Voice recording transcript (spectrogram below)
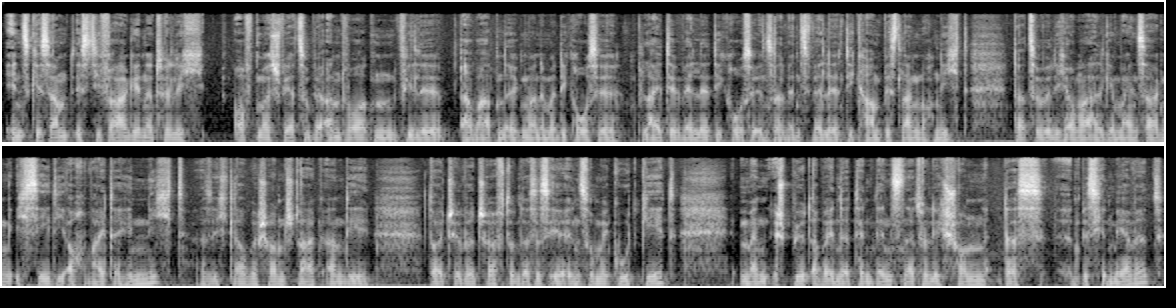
insgesamt ist die Frage natürlich oftmals schwer zu beantworten. Viele erwarten irgendwann immer die große Pleitewelle, die große Insolvenzwelle. Die kam bislang noch nicht. Dazu würde ich auch mal allgemein sagen, ich sehe die auch weiterhin nicht. Also ich glaube schon stark an die deutsche Wirtschaft und dass es ihr in Summe gut geht. Man spürt aber in der Tendenz natürlich schon, dass ein bisschen mehr wird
